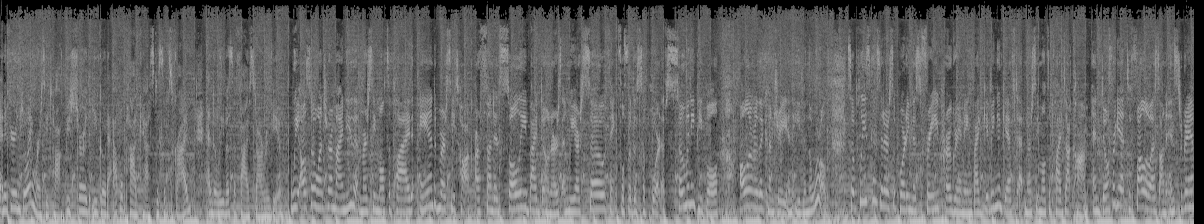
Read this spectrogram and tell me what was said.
And if you're enjoying Mercy Talk, be sure that you go to Apple Podcasts to subscribe and to leave us a five star review. We also want to remind you that Mercy Multiplied and Mercy Talk are funded solely by donors, and we are so thankful for the support of so many people all over the country and even the world. So please consider supporting this free programming by giving a gift at mercymultiplied.com. And don't forget to follow us on Instagram,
